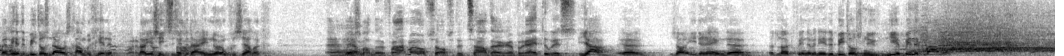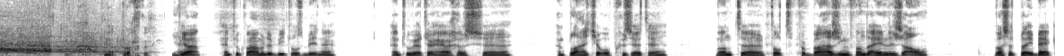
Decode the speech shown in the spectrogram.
wanneer de Beatles nou eens gaan beginnen. Nou, je ziet, ze zitten daar enorm gezellig. Eh, Herman, eh, vraag maar of, ze, of de zaal daar eh, bereid toe is. Ja, eh, zou iedereen eh, het leuk vinden wanneer de Beatles nu hier binnenkwamen? Ja, prachtig. Ja. en toen kwamen de Beatles binnen. En toen werd er ergens eh, een plaatje opgezet. Hè? Want eh, tot verbazing van de hele zaal was het playback.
